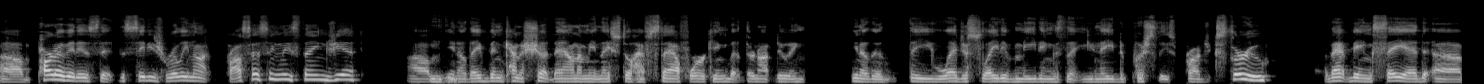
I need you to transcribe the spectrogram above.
Um, part of it is that the city's really not processing these things yet. Um, mm-hmm. You know, they've been kind of shut down. I mean, they still have staff working, but they're not doing, you know, the the legislative meetings that you need to push these projects through. That being said, uh,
